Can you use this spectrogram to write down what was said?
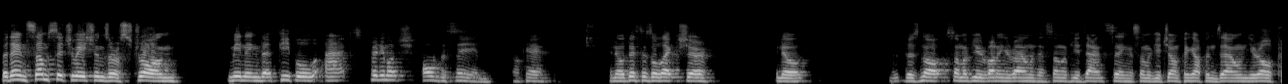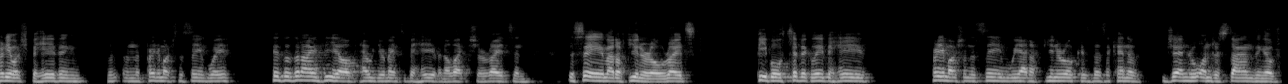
But then some situations are strong, meaning that people act pretty much all the same, okay? You know, this is a lecture, you know, there's not some of you running around and some of you dancing, some of you jumping up and down. You're all pretty much behaving in the, pretty much the same way because there's an idea of how you're meant to behave in a lecture, right? And the same at a funeral, right? People typically behave pretty much in the same way at a funeral because there's a kind of general understanding of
